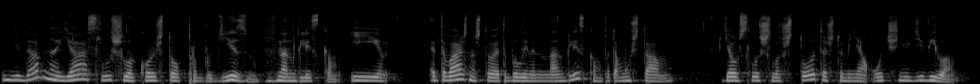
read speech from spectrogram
Недавно я слушала кое-что про буддизм на английском, и это важно, что это было именно на английском, потому что я услышала что-то, что меня очень удивило —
